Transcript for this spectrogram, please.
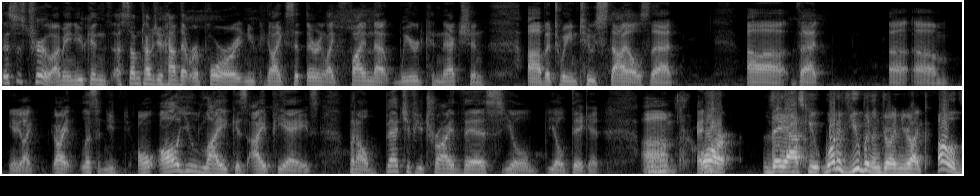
This is true. I mean, you can uh, sometimes you have that rapport, and you can like sit there and like find that weird connection uh, between two styles that uh, that uh, um, you know, you're like, all right, listen, you all, all you like is IPAs, but I'll bet you if you try this, you'll you'll dig it. Um, and- or they ask you, what have you been enjoying? And you're like, oh,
